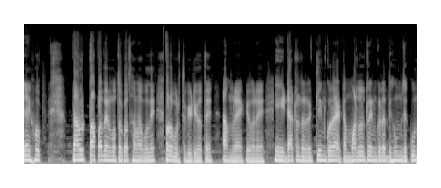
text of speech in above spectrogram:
যাই হোক প্রাউড পাপাদের মতো কথা না বলে পরবর্তী ভিডিওতে আমরা একেবারে এই ডাটাটা ক্লিন করে, একটা মডেল ট্রেন করে দেখুন যে কোন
